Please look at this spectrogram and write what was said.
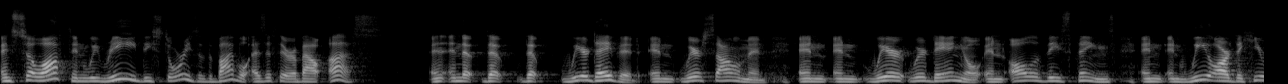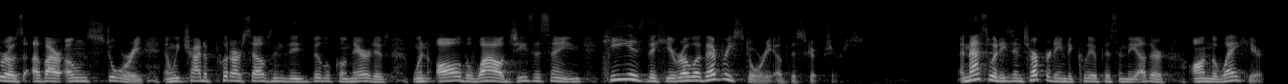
And so often we read these stories of the Bible as if they're about us. And, and that, that, that we're David and we're Solomon and, and we're, we're Daniel and all of these things. And, and we are the heroes of our own story. And we try to put ourselves into these biblical narratives when all the while Jesus saying he is the hero of every story of the scriptures. And that's what he's interpreting to Cleopas and the other on the way here.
